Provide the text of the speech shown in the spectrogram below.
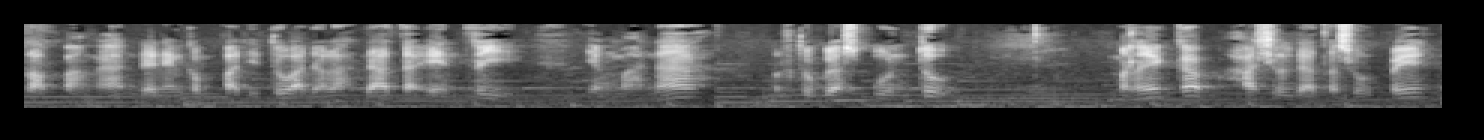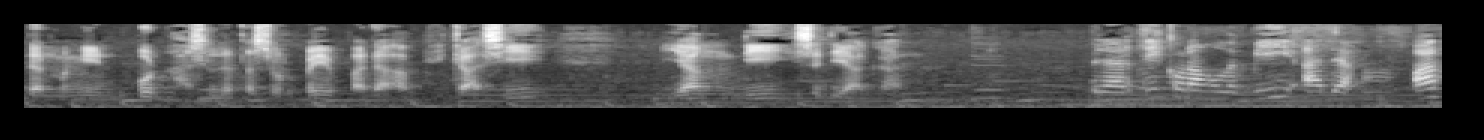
lapangan. Dan yang keempat itu adalah data entry yang mana bertugas untuk merekap hasil data survei dan menginput hasil data survei pada aplikasi yang disediakan. Berarti kurang lebih ada empat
